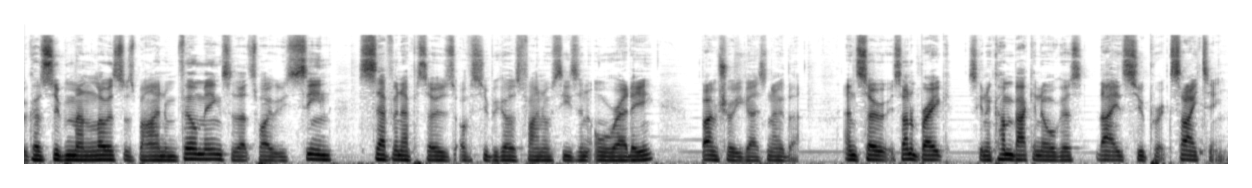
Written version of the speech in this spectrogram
because Superman Lois was behind on filming, so that's why we've seen seven episodes of Supergirl's final season already, but I'm sure you guys know that. And so it's on a break, it's going to come back in August, that is super exciting.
